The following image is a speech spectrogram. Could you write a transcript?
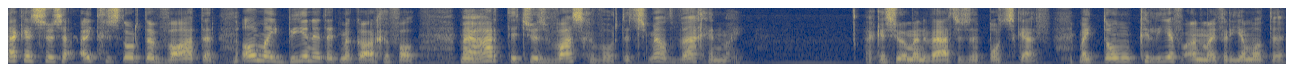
Ek is soos 'n uitgestorte water. Al my bene het uitmekaar geval. My hart het soos was geword. Dit smelt weg in my. Ek is so min werd soos 'n potskerf. My tong kleef aan my verhemelte.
